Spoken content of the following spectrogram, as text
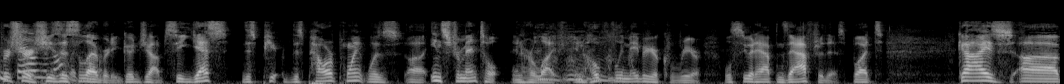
For sure, she's a with her. celebrity. Good job. See, yes, this this PowerPoint was uh, instrumental in her life, Mm-hmm, and hopefully maybe her career. We'll see what happens after this. But guys, uh,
